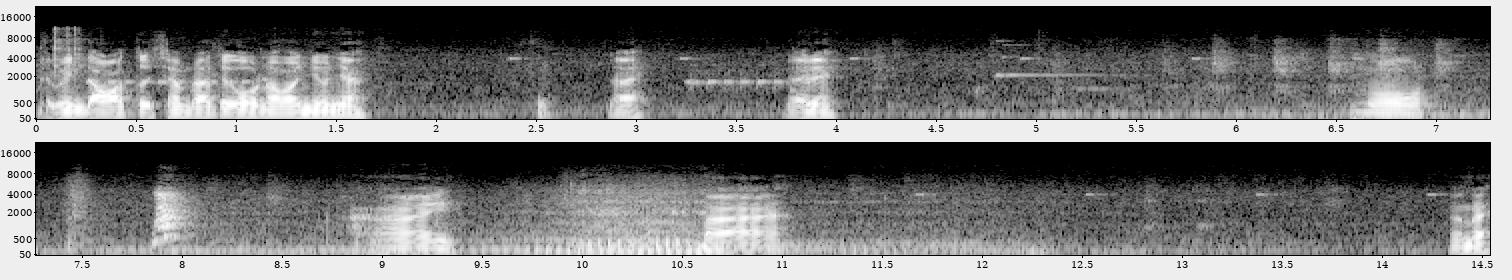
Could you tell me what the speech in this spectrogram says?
Để mình đo từ xem ra TO nó bao nhiêu nha đây. Đây đi. Một. Hai. Ba. Đây.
